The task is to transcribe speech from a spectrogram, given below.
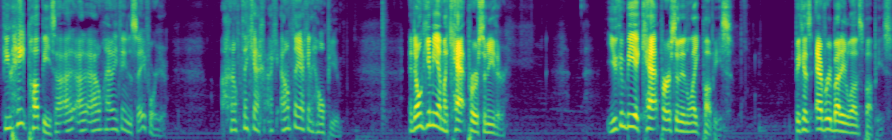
if you hate puppies, I, I, I don't have anything to say for you. I don't think I, I don't think I can help you. And don't give me I'm a cat person either. You can be a cat person and like puppies, because everybody loves puppies.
